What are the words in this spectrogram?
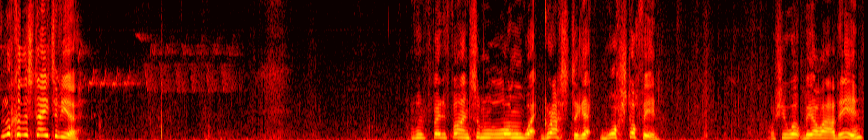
look at the state of you. I'm going to better find some long wet grass to get washed off in. Or she won't be allowed in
